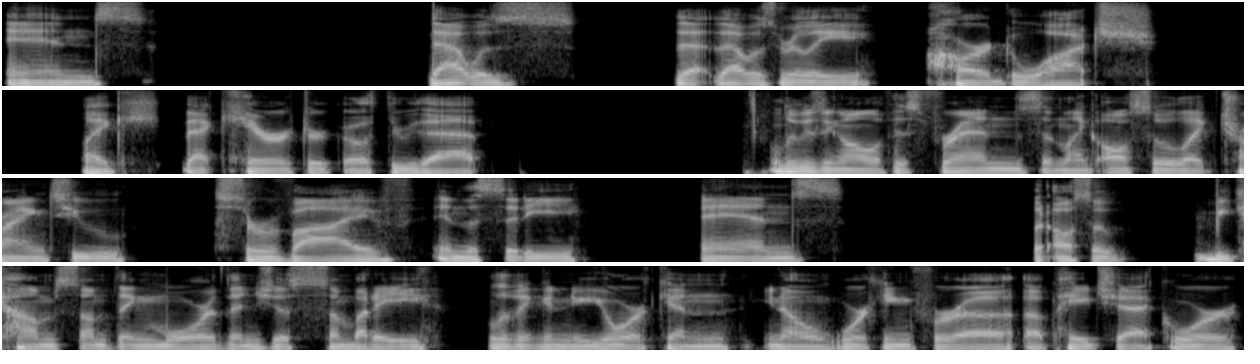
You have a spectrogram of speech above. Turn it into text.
and that was that that was really hard to watch. Like that character go through that, losing all of his friends, and like also like trying to survive in the city, and but also become something more than just somebody living in New York and, you know, working for a, a paycheck or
